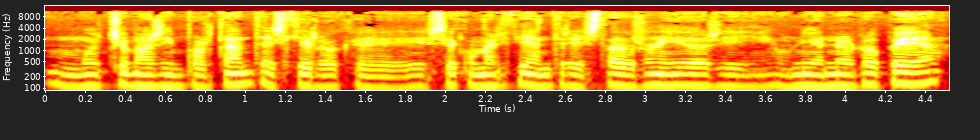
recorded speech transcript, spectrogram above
mucho más importantes que lo que se comercia entre Estados Unidos y Unión Europea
